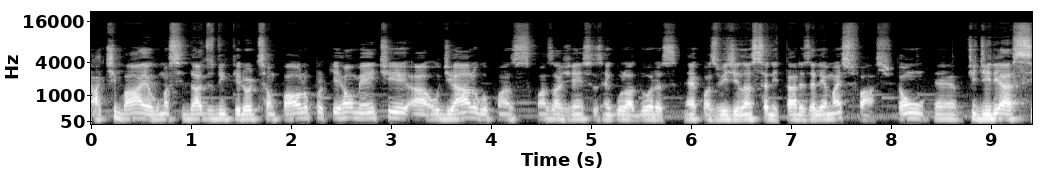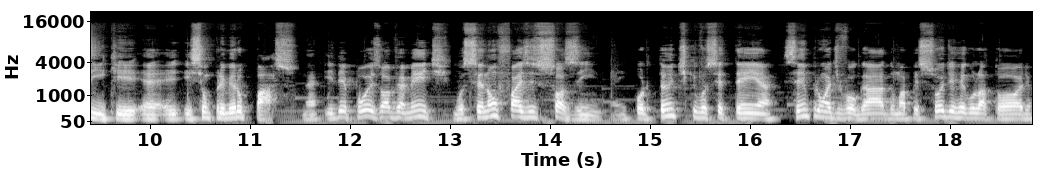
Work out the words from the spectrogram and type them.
Atibaia, algumas cidades do interior de São Paulo, porque realmente a, o diálogo com as, com as agências reguladoras, né, com as vigilâncias sanitárias ali é mais fácil. Então, é, te diria assim que é, esse é um primeiro passo, né? E depois, obviamente, você não faz isso sozinho. É importante que você tenha sempre um advogado, uma pessoa de regulatório.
